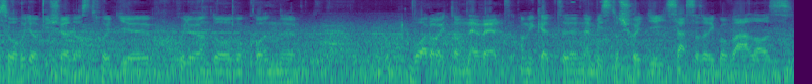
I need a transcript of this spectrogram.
Szóval hogyan viseled azt, hogy, hogy olyan dolgokon van rajta neved, amiket nem biztos, hogy így százszerzalékban válasz?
